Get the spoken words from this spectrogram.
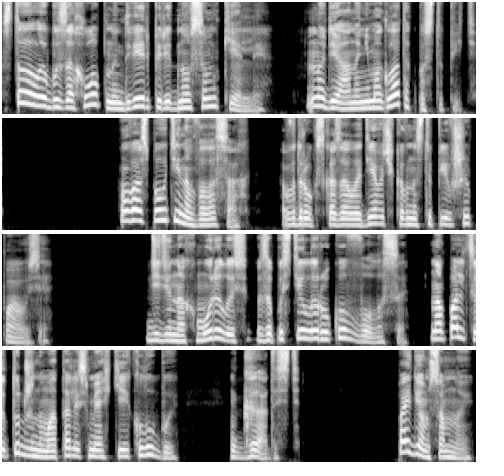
Стоило бы захлопнуть дверь перед носом Келли. Но Диана не могла так поступить. «У вас паутина в волосах», — вдруг сказала девочка в наступившей паузе. Диди нахмурилась, запустила руку в волосы. На пальцы тут же намотались мягкие клубы. Гадость. Пойдем со мной.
